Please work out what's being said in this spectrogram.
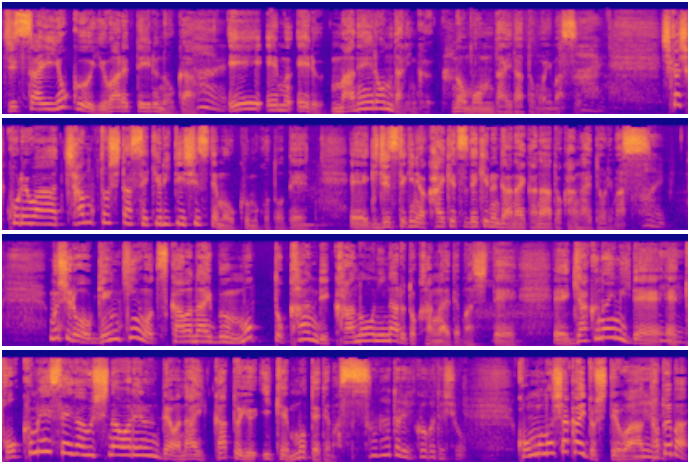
実際よく言われているのが、はい、AML、マネーロンダリングの問題だと思います。はいしかしこれはちゃんとしたセキュリティシステムを組むことで、うん、えー、技術的には解決できるんではないかなと考えております。はいむしろ現金を使わない分、もっと管理可能になると考えてまして、えー、逆の意味で、えー、匿名性が失われるんではないかという意見も出てます。そのあたりいかがでしょう？今後の社会としては、例えば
